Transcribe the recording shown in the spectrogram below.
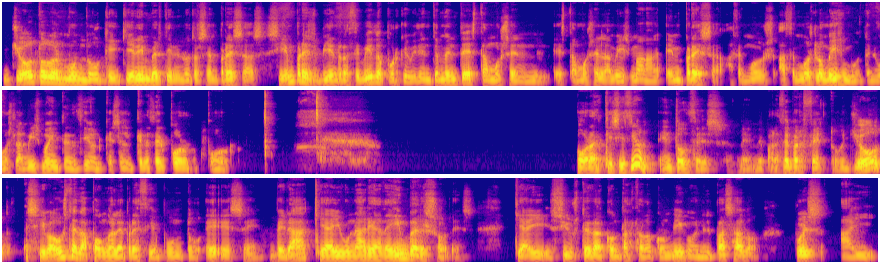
yo, todo el mundo que quiere invertir en otras empresas, siempre es bien recibido porque evidentemente estamos en, estamos en la misma empresa, hacemos, hacemos lo mismo, tenemos la misma intención, que es el crecer por, por, por adquisición. Entonces, me, me, parece perfecto. Yo, si va usted a póngaleprecio.es, verá que hay un área de inversores, que ahí, si usted ha contactado conmigo en el pasado, pues hay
